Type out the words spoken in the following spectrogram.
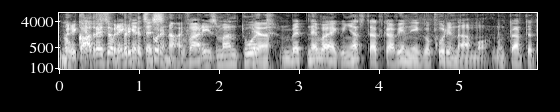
Nu, briketes, kādreiz jau briketes kurināja. Var izmantot, Jā. bet nevajag viņu atstāt kā vienīgo kurināmo. Nu, Tātad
